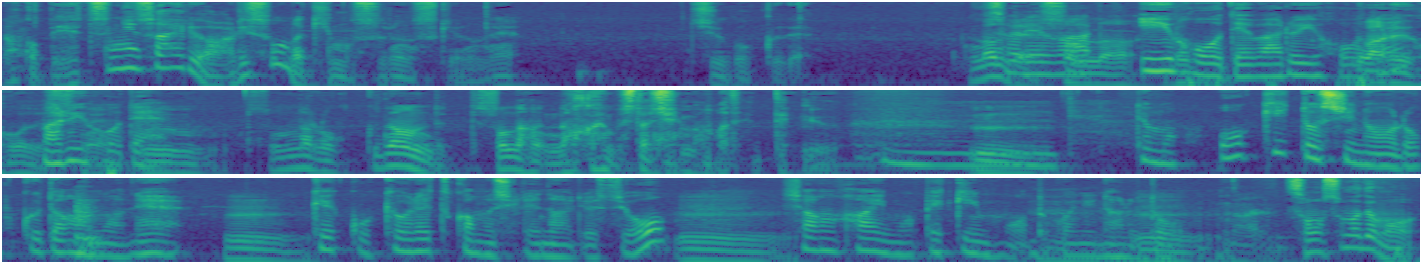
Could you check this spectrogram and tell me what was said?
なんか別に材料ありそうな気もするんですけどね。中国でなんでそんないい方で悪い方で。悪い方で、ね、悪い方で、うん、そんなロックダウンでってそんな何回もしたし今までっていう。うん、でも大きい都市のロックダウンはね、うん、結構強烈かもしれないですよ、うん、上海も北京もとかになると、うん、そもそもでも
